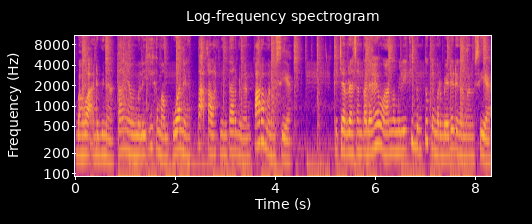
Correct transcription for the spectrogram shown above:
bahwa ada binatang yang memiliki kemampuan yang tak kalah pintar dengan para manusia? Kecerdasan pada hewan memiliki bentuk yang berbeda dengan manusia.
